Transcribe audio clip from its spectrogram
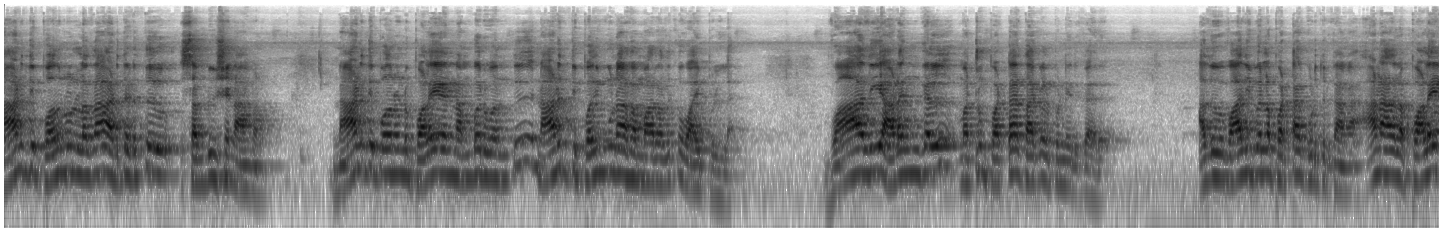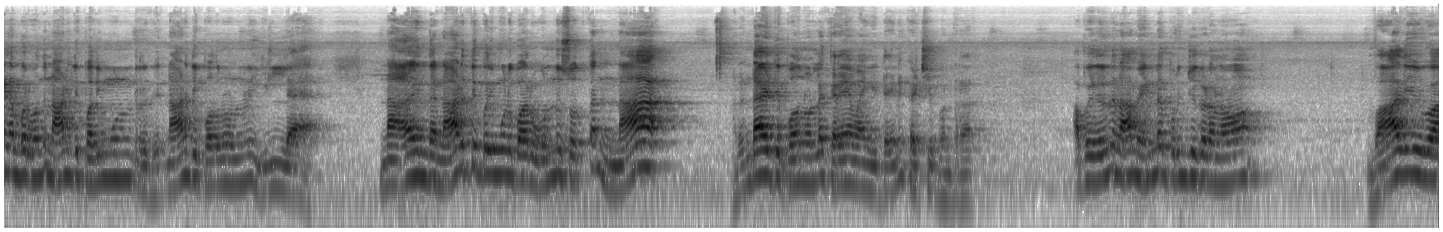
நானூற்றி பதினொன்றில் தான் அடுத்தடுத்து சப்டிவிஷன் ஆகணும். நானூற்றி பதினொன்று பழைய நம்பர் வந்து நானூற்றி பதிமூணாக மாறதுக்கு வாய்ப்பு இல்லை. வாதி அடங்கல் மற்றும் பட்டா தாக்கல் பண்ணியிருக்காரு. அது வாதி பேரில் பட்டா கொடுத்துருக்காங்க. ஆனால் அதில் பழைய நம்பர் வந்து நானூற்றி பதிமூணு இருக்குது நானூற்றி பதினொன்று இல்லை. நான் இந்த நானூற்றி பதிமூணு பார் ஒன்று சொத்தை நான் ரெண்டாயிரத்தி பதினொன்றில் கிரையம் வாங்கிட்டேன்னு கட்சி பண்ணுறார் அப்போ இதுலேருந்து நாம் என்ன புரிஞ்சுக்கிடணும்? வாதி வா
